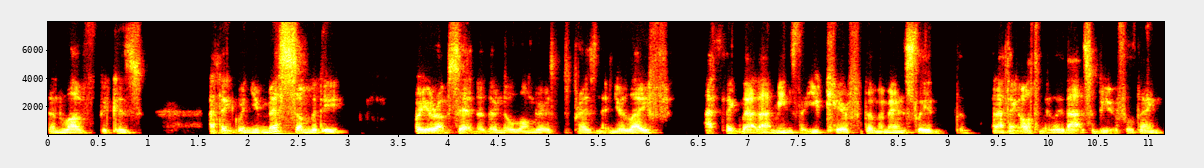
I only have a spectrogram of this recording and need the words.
and love because I think when you miss somebody or you're upset that they're no longer as present in your life, I think that that means that you care for them immensely. And I think ultimately that's a beautiful thing.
